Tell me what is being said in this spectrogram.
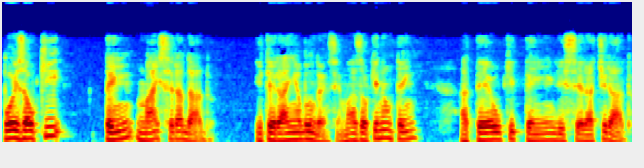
Pois ao que tem, mais será dado, e terá em abundância, mas ao que não tem, até o que tem lhe será tirado.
